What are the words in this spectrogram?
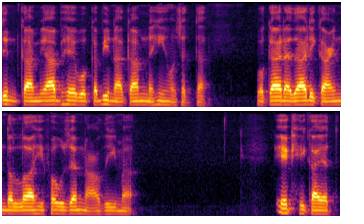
دن کامیاب ہے وہ کبھی ناکام نہیں ہو سکتا۔ وقار ذالک عند اللہ فوزن عظیمہ ایک حکایت۔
